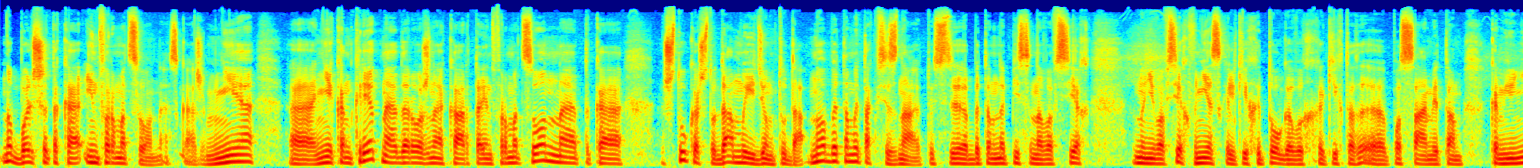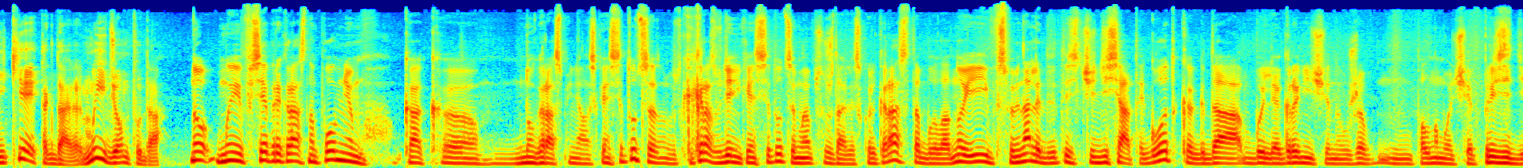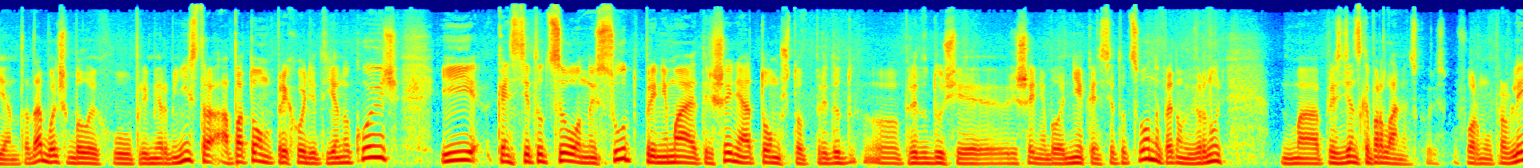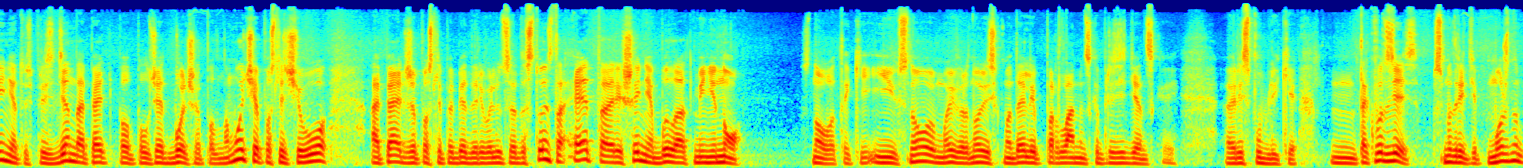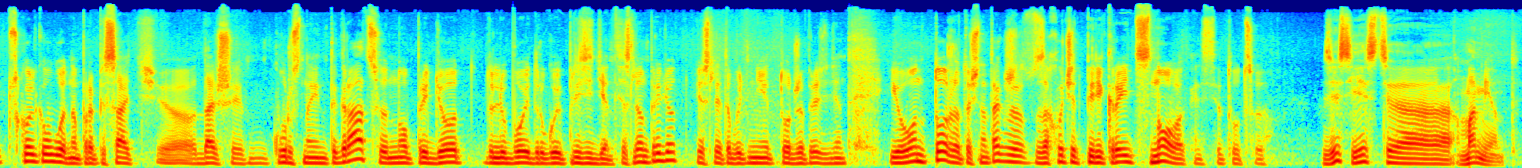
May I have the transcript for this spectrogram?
ну, больше такая информационная, скажем. Не, э, не конкретная дорожная карта, а информационная такая штука, что да, мы идем туда. Но об этом и так все знают. То есть об этом написано во всех, ну не во всех, в нескольких итоговых каких-то э, по саммитам комьюнике и так далее. Мы идем туда. Ну, мы все прекрасно помним, как э, много раз менялась Конституция. Как раз в день Конституции мы обсуждали, сколько раз это было. Ну и вспоминали 2010 год, когда были ограничены уже полномочия президента, да, больше было их у премьер-министра, а потом приходит Янукович, и Конституционный суд принимает решение о том, что э, предыдущее решение было неконституционным, поэтому вернуть президентско-парламентскую форму управления. То есть президент опять получает больше полномочия, после чего, опять же, после победы революции достоинства, это решение было отменено снова-таки. И снова мы вернулись к модели парламентско-президентской республики. Так вот здесь, смотрите, можно сколько угодно прописать э, дальше курс на интеграцию, но придет любой другой президент, если он придет, если это будет не тот же президент, и он тоже точно так же захочет перекрыть снова Конституцию. Здесь есть э, момент.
